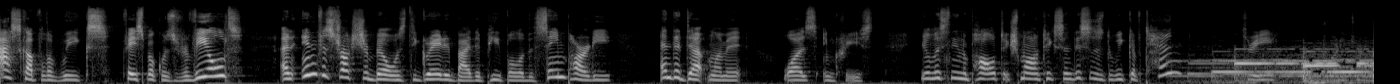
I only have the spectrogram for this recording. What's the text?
past couple of weeks, Facebook was revealed, an infrastructure bill was degraded by the people of the same party, and the debt limit was increased. You're listening to Politics Schmontics, and this is the week of 10 3 2021.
